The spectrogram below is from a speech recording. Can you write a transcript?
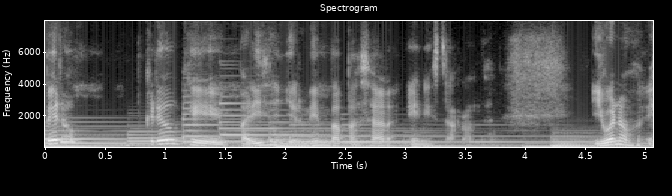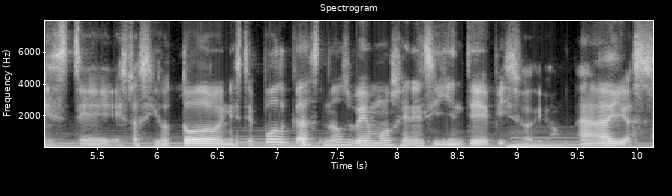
pero creo que Paris Saint Germain va a pasar en esta ronda. Y bueno, este, esto ha sido todo en este podcast. Nos vemos en el siguiente episodio. Adiós.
